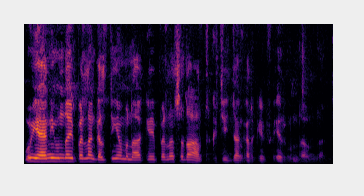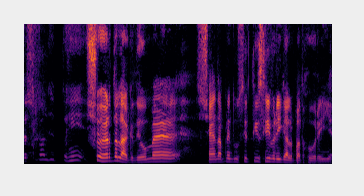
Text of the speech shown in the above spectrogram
ਕੋਈ ਐ ਨਹੀਂ ਹੁੰਦਾ ਵੀ ਪਹਿਲਾਂ ਗਲਤੀਆਂ ਮਨਾ ਕੇ ਪਹਿਲਾਂ ਸਿਧਾਂਤਕ ਚੀਜ਼ਾਂ ਕਰਕੇ ਫੇਰ ਹੁੰਦਾ ਹੁੰਦਾ। ਦਰਸ਼ਕਪਾਲ ਜੀ, ਤੁਸੀਂ ਸ਼ੋਹਰਤ ਲੱਗਦੇ ਹੋ। ਮੈਂ ਸ਼ਾਇਦ ਆਪਣੀ ਦੂਸਰੀ, ਤੀਸਰੀ ਵਾਰੀ ਗੱਲਬਾਤ ਹੋ ਰਹੀ ਆ।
